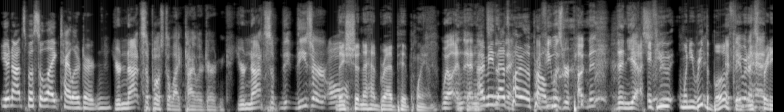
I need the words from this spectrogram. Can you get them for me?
You're not supposed to like Tyler Durden. you're not supposed to like Tyler Durden. You're not. Su- th- these are all. They shouldn't have had Brad Pitt plan. Well, and, Okay. and I mean, the that's thing. part of the problem. If he was repugnant, then yes. If you, when you read the book, If they it- it's had- pretty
